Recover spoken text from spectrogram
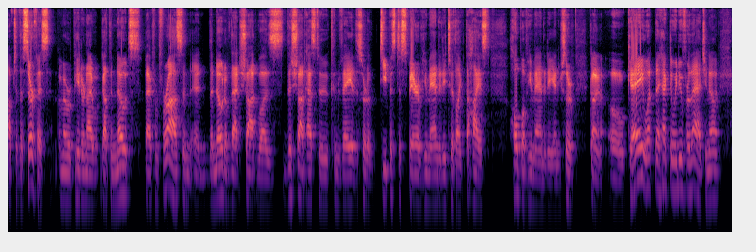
up to the surface. I remember Peter and I got the notes back from Firas, and, and the note of that shot was this shot has to convey the sort of deepest despair of humanity to like the highest hope of humanity. And you're sort of going, okay, what the heck do we do for that? You know,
